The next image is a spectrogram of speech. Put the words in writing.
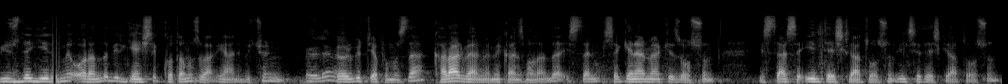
yüzde 20 oranında bir gençlik kotamız var. Yani bütün örgüt yapımızda karar verme mekanizmalarında isterse genel merkez olsun, isterse il teşkilatı olsun, ilçe teşkilatı olsun.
